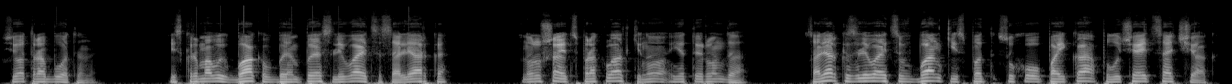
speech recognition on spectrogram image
все отработано. Из кормовых баков БМП сливается солярка, нарушаются прокладки, но это ерунда. Солярка заливается в банки из-под сухого пайка, получается очаг.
